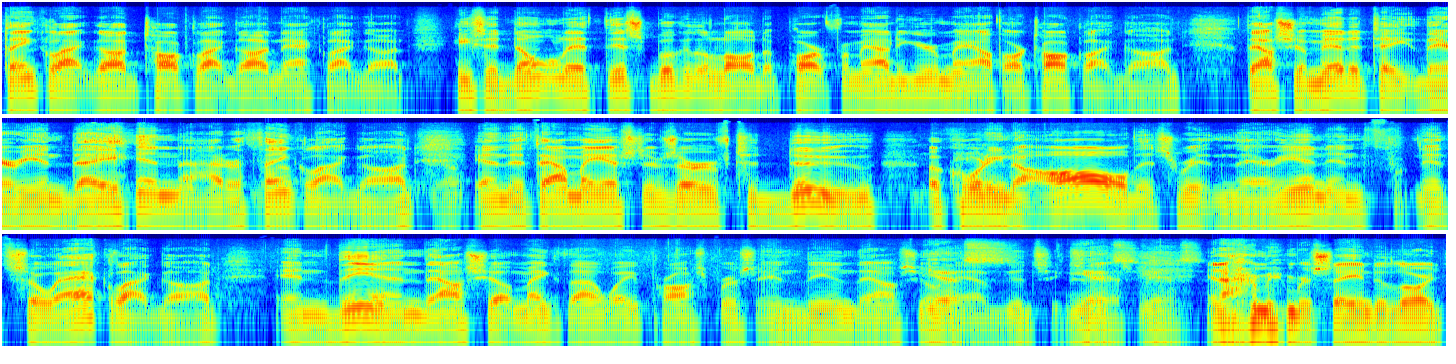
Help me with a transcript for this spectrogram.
think like God, talk like God, and act like God. He said, Don't let this book of the law depart from out of your mouth or talk like God. Thou shalt meditate therein day and night or think like God, and that thou mayest observe to do according to all that's written therein, and, and so act like God. And then thou shalt make thy way prosperous, and then thou shalt Yes, have good success. yes, yes. And I remember saying to the Lord,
